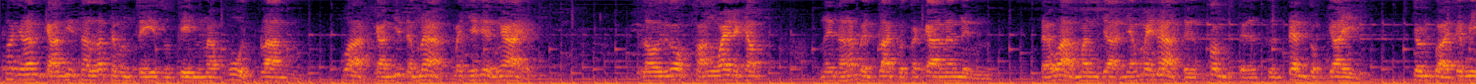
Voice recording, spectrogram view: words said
เพราะฉะนั้นการที่ท่านรัฐมนตรีสุทินมาพูดปรามว่าการยึดอำนาจไม่ใช่เรื่องง่าย เราก็ฟังไว้นะครับ ในฐานะเป็นปรากฏการณ์อันหนึ่ง แต่ว่ามันจะยังไม่น่าตื่นต้นตื่นตื่นเต้นตกใจ จนกว่าจะมี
